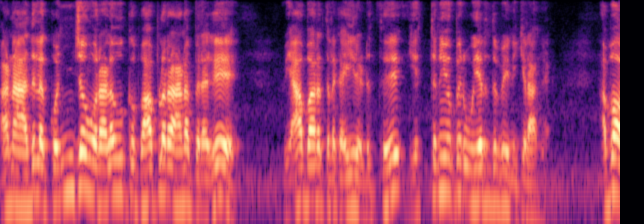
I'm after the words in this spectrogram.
ஆனால் அதில் கொஞ்சம் ஓரளவுக்கு பாப்புலர் ஆன பிறகு வியாபாரத்தில் கையில் எடுத்து எத்தனையோ பேர் உயர்ந்து போய் நிற்கிறாங்க அப்போ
